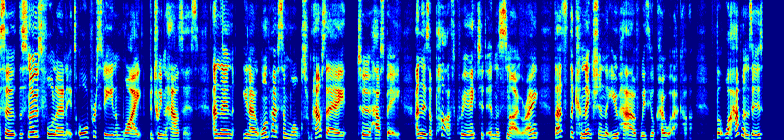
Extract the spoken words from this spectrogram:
So the snow's fallen, it's all pristine and white between the houses. And then, you know, one person walks from house A to house B, and there's a path created in the snow, right? That's the connection that you have with your coworker. But what happens is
